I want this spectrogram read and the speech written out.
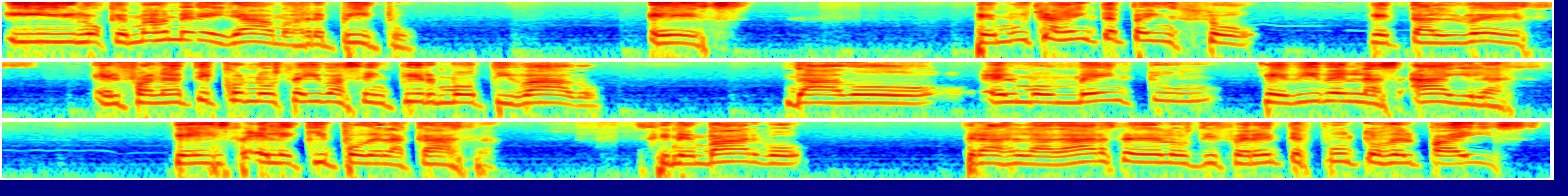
y lo que más me llama, repito, es que mucha gente pensó que tal vez el fanático no se iba a sentir motivado, dado el momentum que viven las águilas, que es el equipo de la casa. Sin embargo, trasladarse de los diferentes puntos del país,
